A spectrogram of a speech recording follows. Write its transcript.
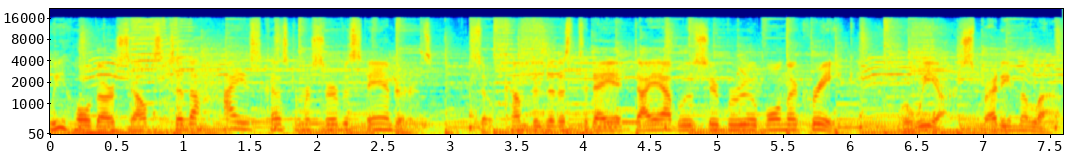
we hold ourselves to the highest customer service standards. So come visit us today at Diablo Subaru of Walnut Creek, where we are spreading the love.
